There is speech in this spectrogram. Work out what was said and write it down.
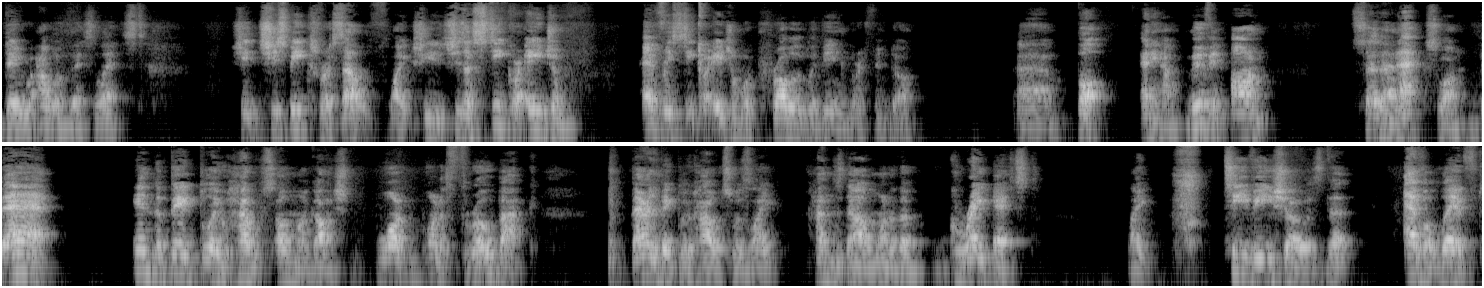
do out of this list. She she speaks for herself. Like she she's a secret agent every secret agent would probably be in Gryffindor. Um, but anyhow, moving on to the next one. Bear in the Big Blue House. Oh my gosh, what what a throwback. Bear in the Big Blue House was like hands down one of the greatest like TV shows that ever lived.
